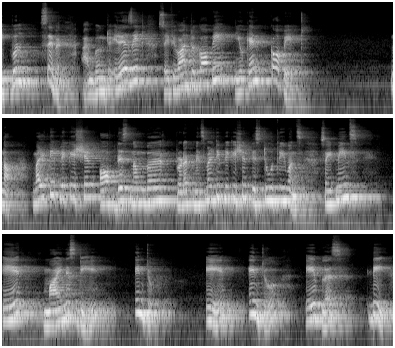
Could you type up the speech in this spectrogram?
equal 7. I am going to erase it. So if you want to copy, you can copy it. Now multiplication of this number product means multiplication is 2 3 ones. So it means a minus d into a into a plus d.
